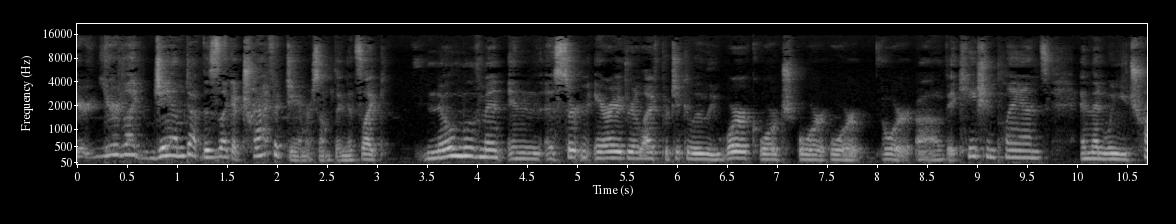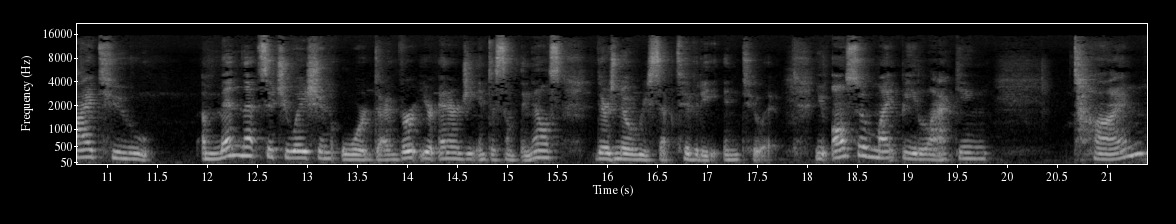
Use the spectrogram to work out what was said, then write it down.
you're, you're like jammed up. This is like a traffic jam or something. It's like no movement in a certain area of your life, particularly work or or or or uh, vacation plans, and then when you try to amend that situation or divert your energy into something else, there's no receptivity into it. You also might be lacking time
